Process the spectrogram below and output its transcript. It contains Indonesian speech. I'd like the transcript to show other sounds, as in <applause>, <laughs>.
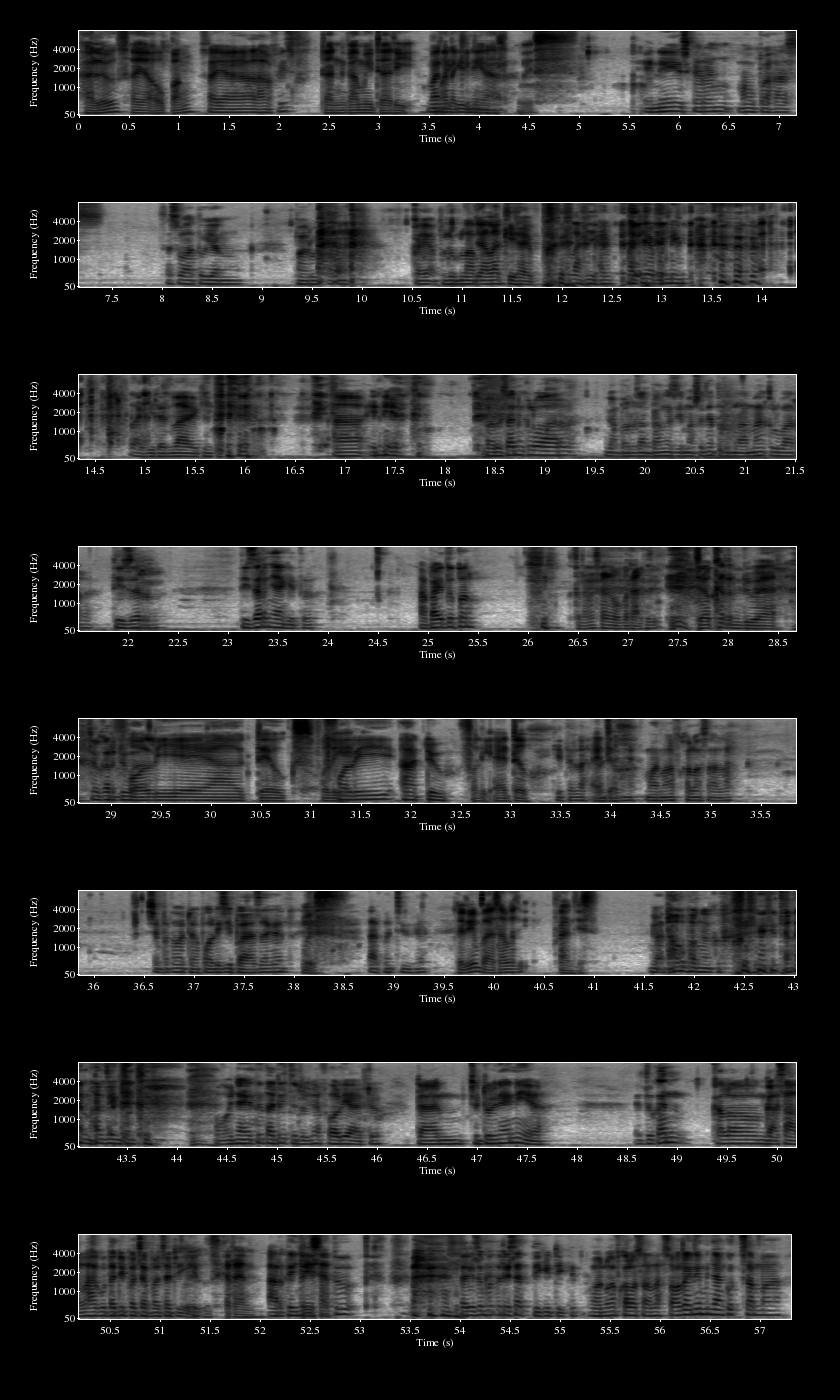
Halo, saya Opang Saya Al Hafiz. dan kami dari Mana Mana Gini? Giniar. Wis. Ini sekarang mau bahas sesuatu yang barusan <coughs> kayak belum lama Yang lagi hype. lagi hype, lagi happening. <coughs> lagi dan lagi. Eh, ini ya, barusan keluar nggak barusan banget sih maksudnya belum lama keluar teaser teasernya gitu. Apa itu bang? <laughs> Kenapa saya ngobrol sih? Joker 2 Joker 2 Folie Deux Folie Volley Ado Folie Edo gitulah. Mohon maaf kalau salah. Siapa tahu ada polisi bahasa kan? Wis. Takut juga. Jadi bahasa apa sih? Prancis. nggak tahu bang aku <laughs> jangan mancing pokoknya itu tadi judulnya Foliado dan judulnya ini ya itu kan kalau nggak salah aku tadi baca-baca dikit keren. artinya Riset. itu <laughs> tadi sempat riset dikit-dikit mohon maaf kalau salah soalnya ini menyangkut sama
